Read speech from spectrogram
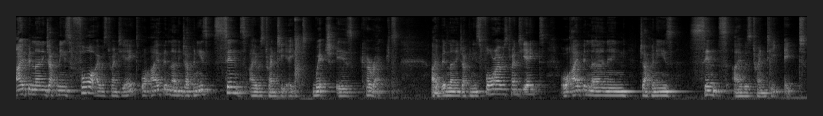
I've been learning Japanese for I was 28, or I've been learning Japanese since I was 28, which is correct. I've been learning Japanese for I was 28, or I've been learning Japanese since I was 28.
